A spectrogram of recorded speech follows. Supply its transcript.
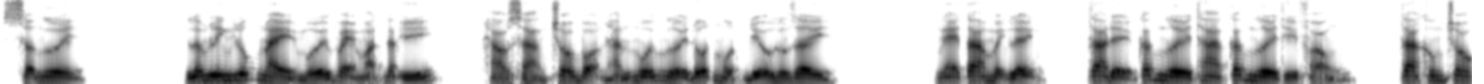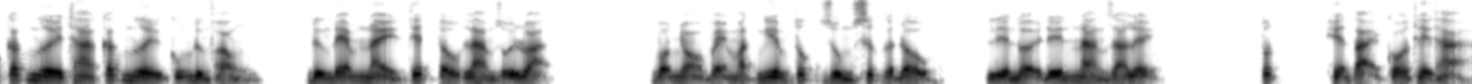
Sợ ngươi lâm linh lúc này mới vẻ mặt đắc ý, hào sảng cho bọn hắn mỗi người đốt một điếu hương dây. Nghe ta mệnh lệnh, ta để các ngươi tha các ngươi thì phóng, ta không cho các ngươi tha các ngươi cũng đừng phóng, đừng đem này tiết tấu làm rối loạn. Bọn nhỏ vẻ mặt nghiêm túc dùng sức gật đầu, liền đợi đến nàng ra lệnh. Tốt, hiện tại có thể thả.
